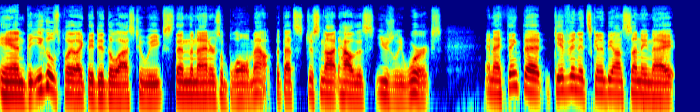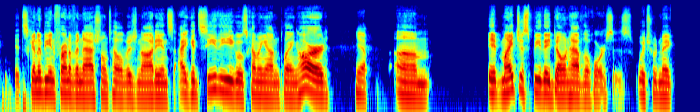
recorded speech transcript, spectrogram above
and the Eagles play like they did the last two weeks, then the Niners will blow them out. But that's just not how this usually works. And I think that given it's going to be on Sunday night, it's going to be in front of a national television audience. I could see the Eagles coming out and playing hard. Yep. Um, it might just be they don't have the horses, which would make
